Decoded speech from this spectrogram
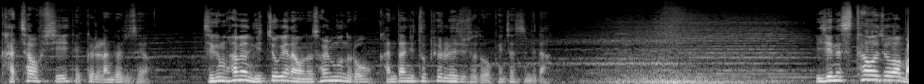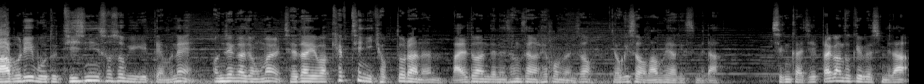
가차없이 댓글을 남겨주세요. 지금 화면 위쪽에 나오는 설문으로 간단히 투표를 해주셔도 괜찮습니다. 이제는 스타워즈와 마블이 모두 디즈니 소속이기 때문에 언젠가 정말 제다이와 캡틴이 격돌하는 말도 안 되는 상상을 해보면서 여기서 마무리하겠습니다. 지금까지 빨강도깨비였습니다.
